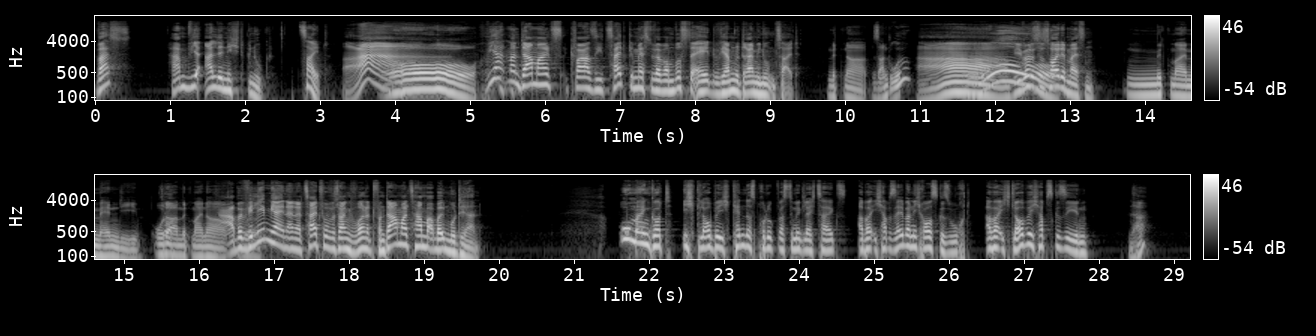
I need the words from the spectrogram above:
Was haben wir alle nicht genug? Zeit. Ah! Oh. Wie hat man damals quasi Zeit gemessen, wenn man wusste, ey, wir haben nur drei Minuten Zeit? Mit einer Sanduhr? Ah. Oh. Wie würdest du es heute messen? Mit meinem Handy. Oder So. mit meiner. Ja, aber wir leben ja in einer Zeit, wo wir sagen, wir wollen das von damals haben, aber in modern. Oh mein Gott, ich glaube, ich kenne das Produkt, was du mir gleich zeigst, aber ich habe selber nicht rausgesucht. Aber ich glaube, ich habe es gesehen. Na?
